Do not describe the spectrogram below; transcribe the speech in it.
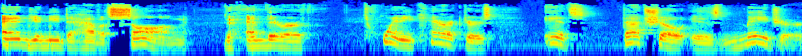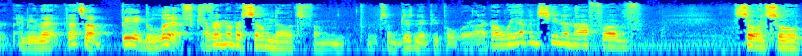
and you need to have a song. And there are 20 characters. It's that show is major. I mean that that's a big lift. I for- remember some notes from, from some Disney people were like, "Oh, we haven't seen enough of so and so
